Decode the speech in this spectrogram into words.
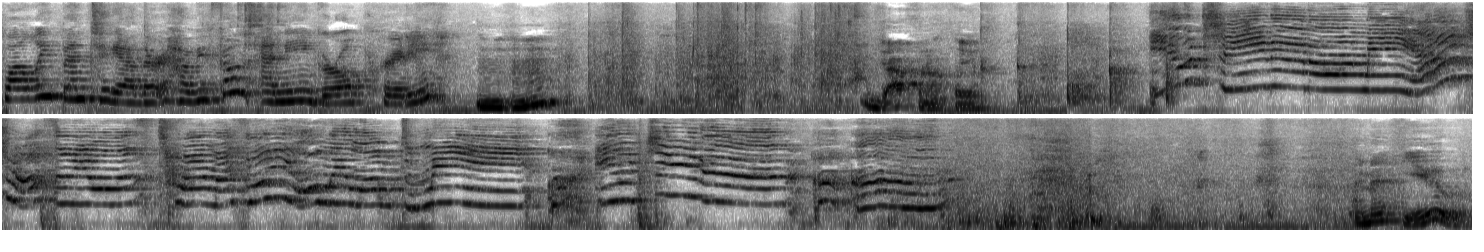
while we've been together, have you found any girl pretty? Mm-hmm. Definitely. You cheated on me! I trusted you all this time! I thought you only loved me! You cheated! I meant you.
